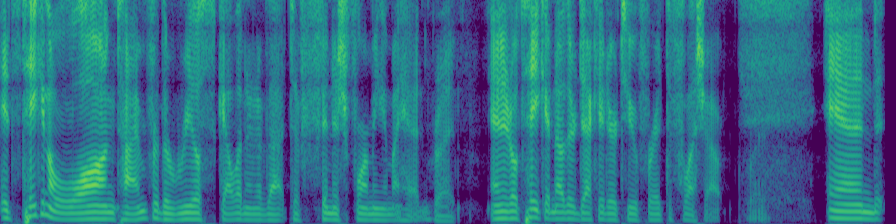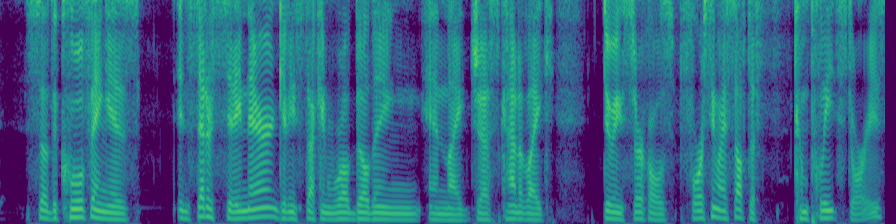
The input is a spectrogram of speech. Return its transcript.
it's taken a long time for the real skeleton of that to finish forming in my head. Right. And it'll take another decade or two for it to flesh out. And so the cool thing is instead of sitting there and getting stuck in world building and like just kind of like doing circles, forcing myself to f- complete stories.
